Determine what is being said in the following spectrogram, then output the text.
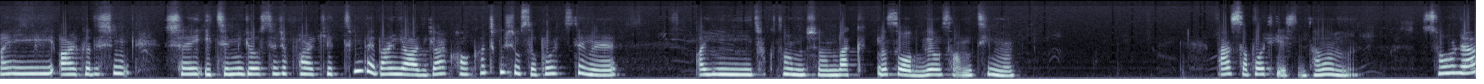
Ay arkadaşım şey itemi gösterince fark ettim de ben Yadigar kalkan çıkmışım support itemi. Ay çok utandım şu an. Bak nasıl oldu biliyor musun anlatayım mı? Ben support geçtim tamam mı? Sonra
